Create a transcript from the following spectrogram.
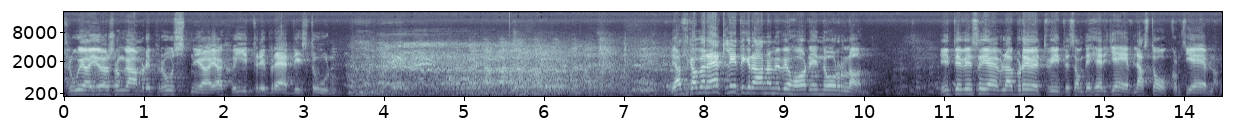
Jag tror jag gör som gamle prosten, ja. jag skiter i predikstolen. Jag ska berätta lite grann om hur vi har det i Norrland. Inte vi så jävla blöt vi inte som de här jävla Stockholmsjävlarna.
